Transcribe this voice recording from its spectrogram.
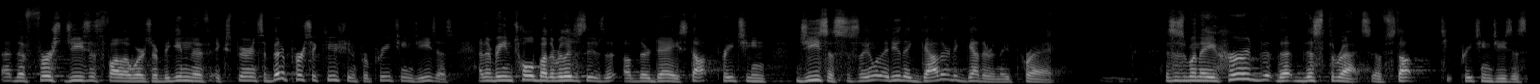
uh, the first Jesus followers are beginning to experience a bit of persecution for preaching Jesus. And they're being told by the religious leaders of their day, stop preaching Jesus. So, you know what they do? They gather together and they pray. This is when they heard the, the, this threat of stop t- preaching Jesus.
